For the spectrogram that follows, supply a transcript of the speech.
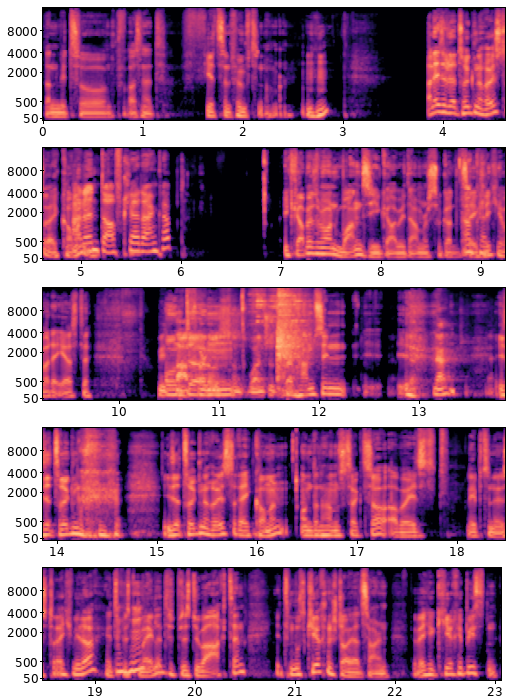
Dann mit so, was nicht, 14, 15 nochmal. Mhm. Dann ist er wieder zurück nach Österreich gekommen. Hat er ein Dorfkleid angehabt? Ich glaube, es war ein Onesie, gab ich damals sogar tatsächlich. Er war der Erste. mit Und, Buffalos ähm, und One-Shot. Dann haben sie ihn, Nein? ist er zurück nach, ist er zurück nach Österreich gekommen und dann haben sie gesagt, so, aber jetzt lebst du in Österreich wieder, jetzt bist du gemeldet, jetzt bist du über 18, jetzt musst du Kirchensteuer zahlen. Bei welcher Kirche bist du? denn?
